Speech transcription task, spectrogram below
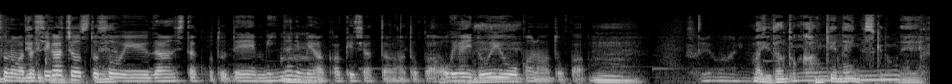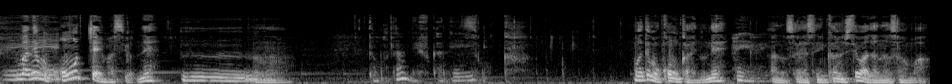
その私がちょっとそうう、いう油断したことでみんなに迷惑かけちゃったなとか、うん親にどう言おうかなとか、うん、ありまあ油断とか関係ないんですけどね、まあでも思っちゃいますよね。うん。うん、どうなんですかね。そうか。まあでも今回のね、はいはい。あの再安に関しては旦那さんは、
